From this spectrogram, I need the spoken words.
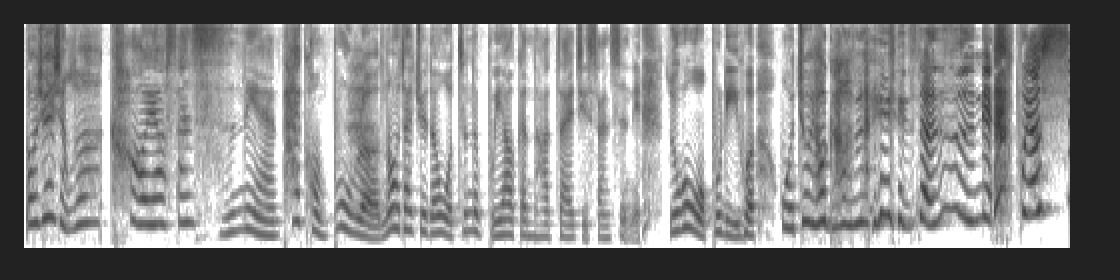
那我就会想说，靠，要三十年，太恐怖了。那我才觉得，我真的不要跟他在一起三十年。如果我不离婚，我就要跟他在一起三十年，不要吓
